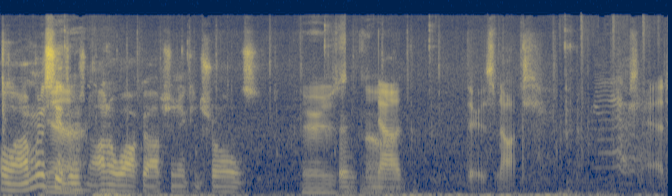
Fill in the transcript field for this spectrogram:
Hold on, I'm gonna see if there's an auto walk option in controls. There's there's not. No, there's not. Sad.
